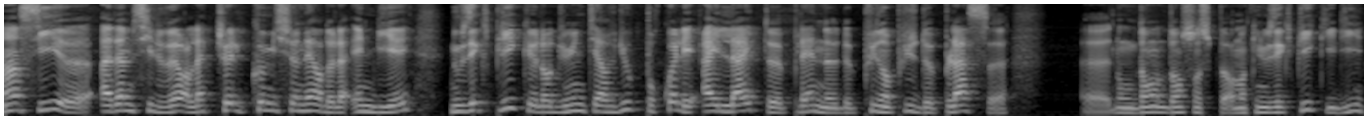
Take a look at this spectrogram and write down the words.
Ainsi, euh, Adam Silver, l'actuel commissionnaire de la NBA, nous explique lors d'une interview pourquoi les highlights euh, prennent de plus en plus de place euh, dans, son sport. Donc il nous explique, il dit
